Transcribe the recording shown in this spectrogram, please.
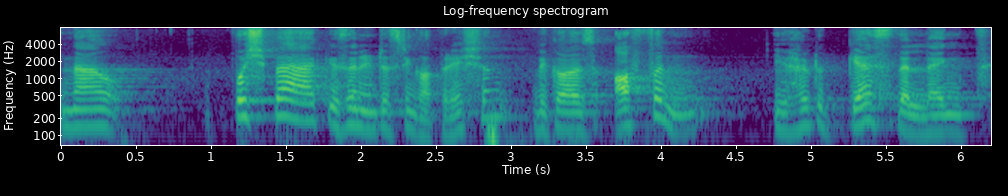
Now pushback is an interesting operation because often you have to guess the length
